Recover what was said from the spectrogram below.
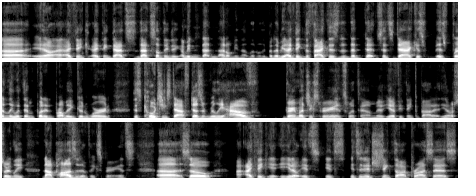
uh you know I, I think i think that's that's something to i mean not, i don't mean that literally but i mean i think the fact is that, that that since dak is is friendly with him put in probably a good word this coaching staff doesn't really have very much experience with him i- if you think about it you know certainly not positive experience uh so I- think it, you know it's it's it's an interesting thought process.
